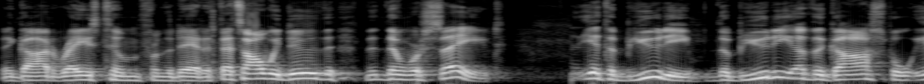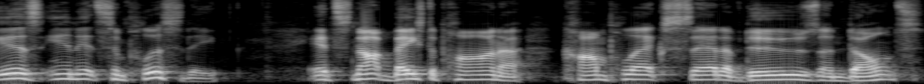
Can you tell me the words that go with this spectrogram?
that God raised him from the dead. If that's all we do, then we're saved. Yet the beauty, the beauty of the gospel is in its simplicity. It's not based upon a complex set of do's and don'ts.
